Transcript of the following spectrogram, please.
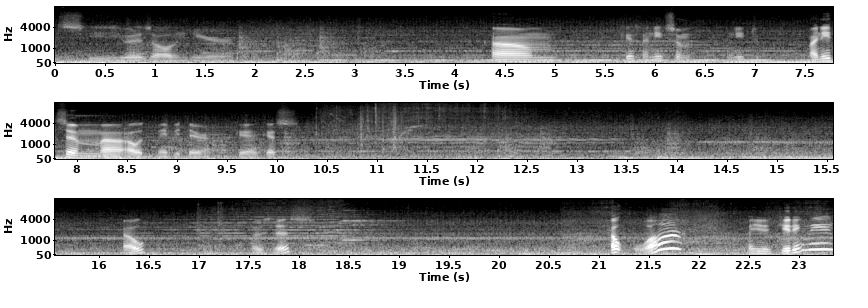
let's see what is all in here. Um, guess I need some. I need to. I need some. Uh, oh, maybe there. Okay, I guess. Oh, what is this? Oh, what? Are you kidding me?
